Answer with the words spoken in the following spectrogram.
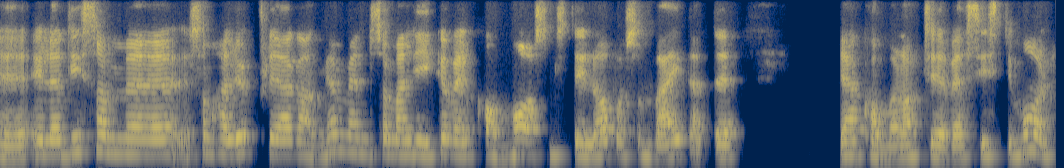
Eh, eller de som, eh, som har løpt flere ganger, men som allikevel kommer og som stiller opp og som vet at det, jeg kommer nok til å være sist i mål.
